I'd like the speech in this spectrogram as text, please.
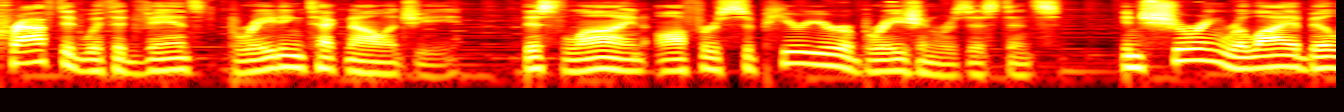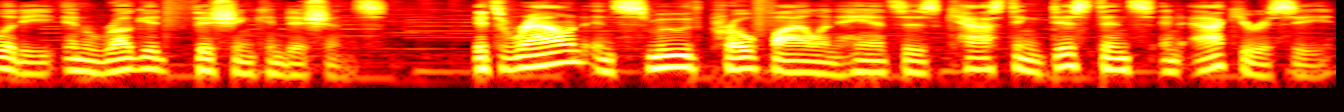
Crafted with advanced braiding technology, this line offers superior abrasion resistance, ensuring reliability in rugged fishing conditions. Its round and smooth profile enhances casting distance and accuracy,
